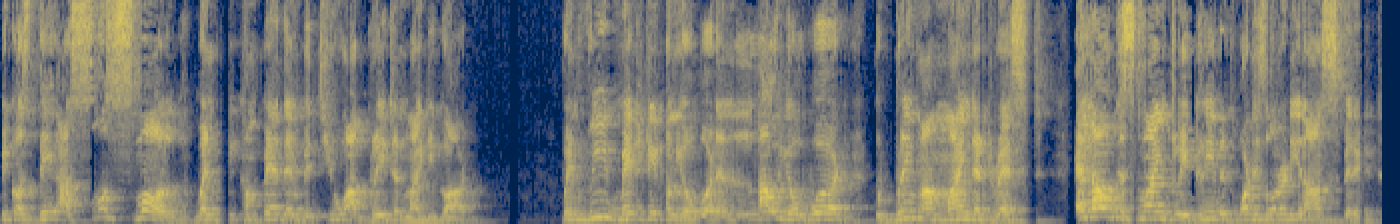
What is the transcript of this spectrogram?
because they are so small when we compare them with you, our great and mighty God. When we meditate on your word and allow your word to bring our mind at rest, allow this mind to agree with what is already in our spirit,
